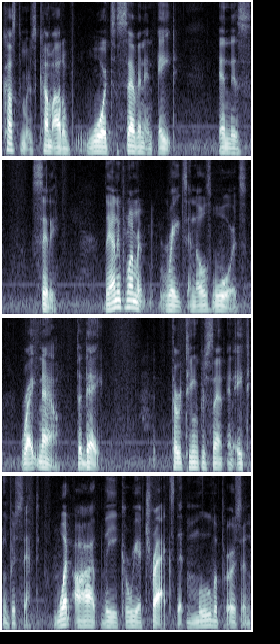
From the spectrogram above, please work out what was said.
customers come out of wards seven and eight in this city. The unemployment rates in those wards right now, today, 13% and 18%. What are the career tracks that move a person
